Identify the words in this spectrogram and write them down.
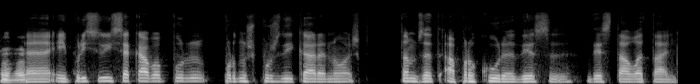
Uhum. Uh, e por isso isso acaba por, por nos prejudicar a nós que estamos a, à procura desse, desse tal atalho,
